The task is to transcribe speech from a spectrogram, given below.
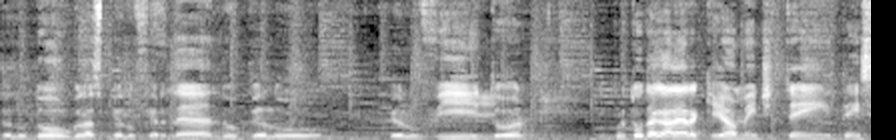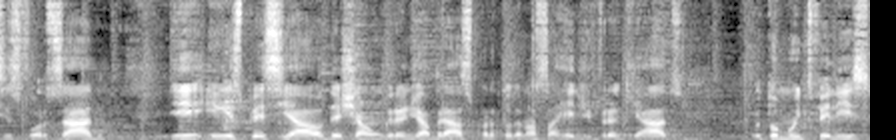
pelo Douglas, pelo Fernando, pelo, pelo Vitor e por toda a galera que realmente tem, tem se esforçado. E em especial deixar um grande abraço para toda a nossa rede de franqueados. Eu estou muito feliz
